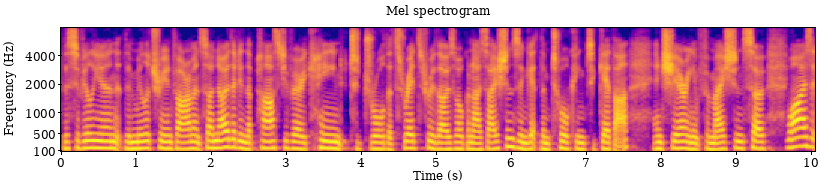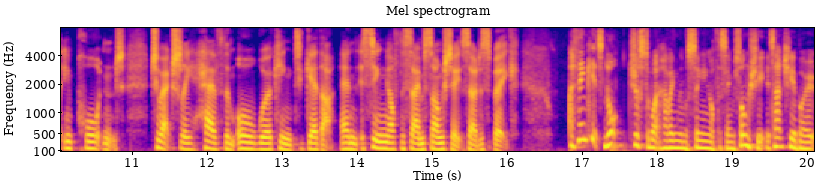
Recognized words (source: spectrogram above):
the civilian, the military environments? I know that in the past you're very keen to draw the thread through those organisations and get them talking together and sharing information. So why is it important to actually have them all working together and singing off the same song sheet, so to speak? I think it's not just about having them singing off the same song sheet. It's actually about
